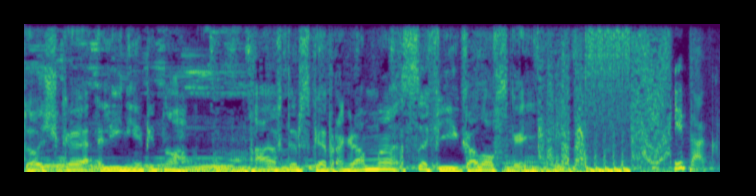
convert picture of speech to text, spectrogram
Точка «Линия пятно». Авторская программа Софии Коловской. Итак,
